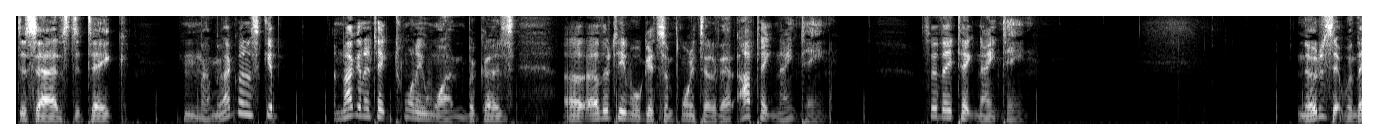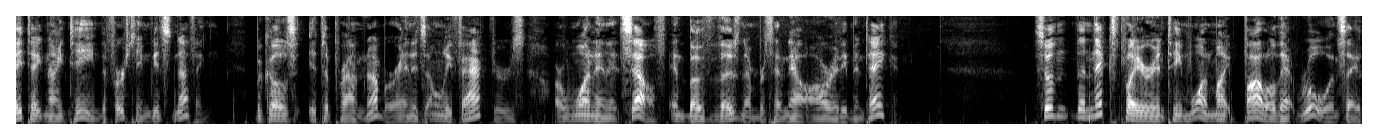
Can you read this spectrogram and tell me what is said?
decides to take, hmm, I'm not going to skip, I'm not going to take 21 because uh, other team will get some points out of that. I'll take 19. So they take 19. Notice that when they take 19, the first team gets nothing because it's a prime number and its only factors are 1 in itself, and both of those numbers have now already been taken. So the next player in Team 1 might follow that rule and say,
